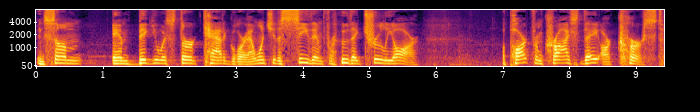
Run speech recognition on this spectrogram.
in some ambiguous third category. I want you to see them for who they truly are. Apart from Christ, they are cursed.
